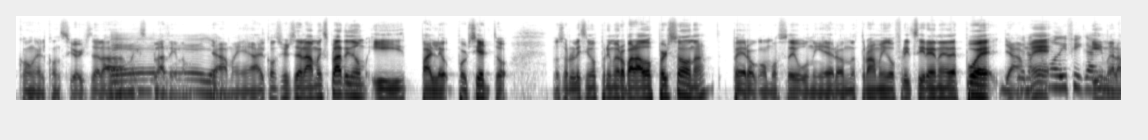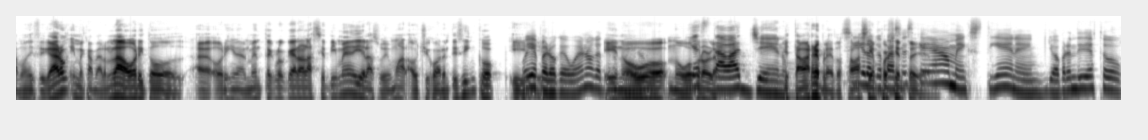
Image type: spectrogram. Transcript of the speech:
con el concierge de la Amex Platinum. Llamé al concierge de la Amex Platinum y, por cierto, nosotros le hicimos primero para dos personas, pero como se unieron nuestros amigos Fritz y Irene después, llamé y me la modificaron y me cambiaron la hora y todo. Ah, originalmente creo que era a las 7 y media y la subimos a las 8 y 45 y, Oye, pero qué bueno que te y lo no hubo, no hubo y problema. estaba lleno. Estaba repleto, estaba sí, lo que pasa 100% es que lleno. Amex tiene, yo aprendí de esto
